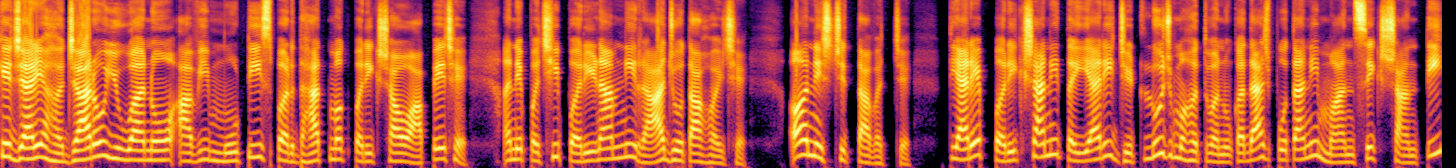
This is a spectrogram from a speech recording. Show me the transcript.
કે જ્યારે હજારો યુવાનો આવી મોટી સ્પર્ધાત્મક પરીક્ષાઓ આપે છે અને પછી પરિણામની રાહ જોતા હોય છે અનિશ્ચિતતા વચ્ચે ત્યારે પરીક્ષાની તૈયારી જેટલું જ મહત્વનું કદાચ પોતાની માનસિક શાંતિ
